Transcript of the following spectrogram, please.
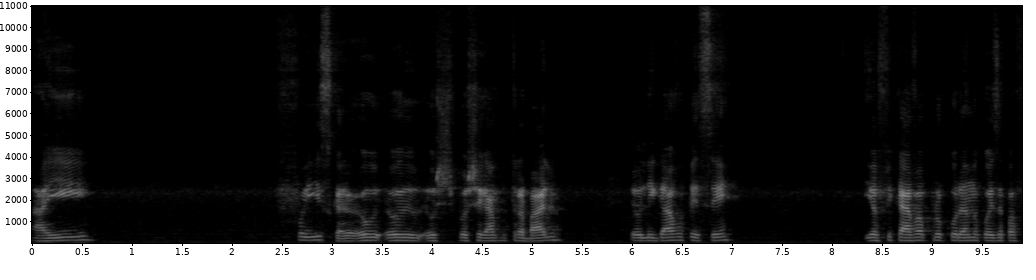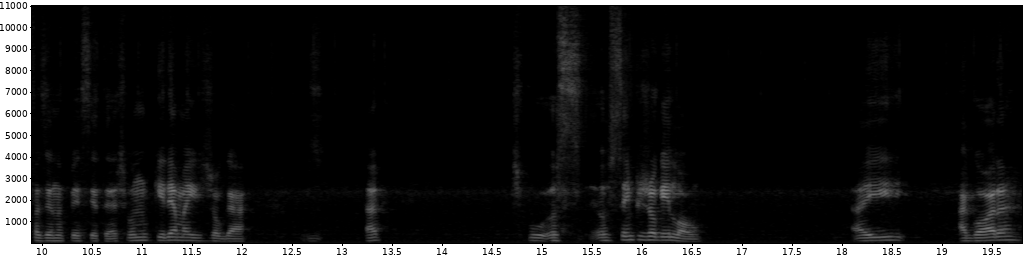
Aí. Foi isso, cara. Eu, eu, eu, tipo, eu chegava do trabalho, eu ligava o PC e eu ficava procurando coisa para fazer no PC até. Tipo, eu não queria mais jogar. Sabe? Tipo, eu, eu sempre joguei LOL. Aí, agora,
